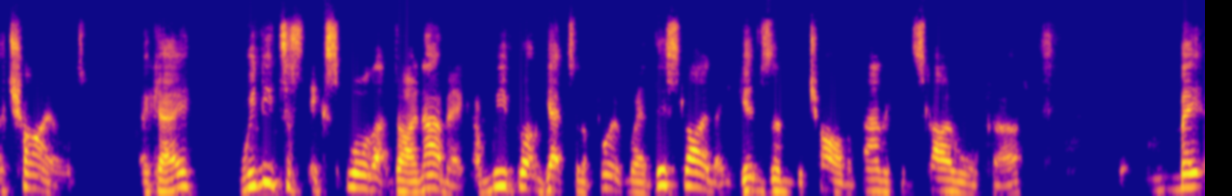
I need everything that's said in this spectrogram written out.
a child. Okay, we need to explore that dynamic, and we've got to get to the point where this guy that gives them the child of Anakin Skywalker may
